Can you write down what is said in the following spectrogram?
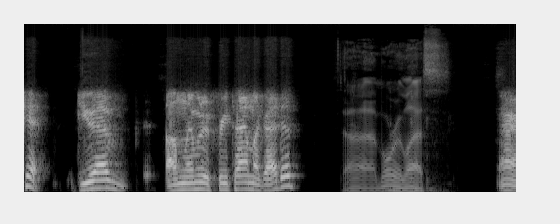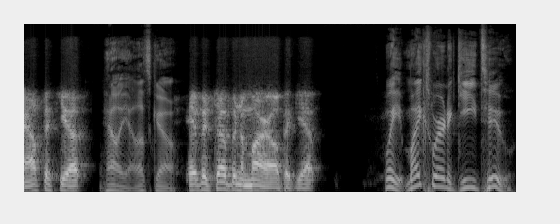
shit! Do you have unlimited free time like I did? Uh more or less. All right, I'll pick you up. Hell yeah, let's go. If it's open tomorrow, I'll pick you up. Wait, Mike's wearing a gi too.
